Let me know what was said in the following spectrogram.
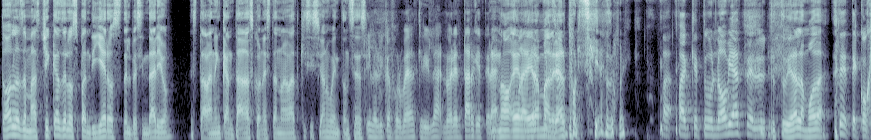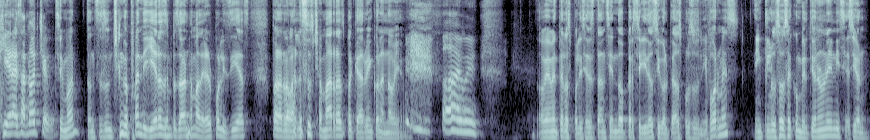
Todas las demás chicas de los pandilleros del vecindario estaban encantadas con esta nueva adquisición, güey. Entonces, Y la única forma de adquirirla no era en Target, era. no, era, era madrear policías, güey. Para que tu novia te, Estuviera a la moda. te- te cogiera esa noche, güey. Simón. Entonces un chingo de pandilleros empezaron a madrear policías para robarle sus chamarras para quedar bien con la novia. güey. Ay, güey. Obviamente los policías están siendo perseguidos y golpeados por sus uniformes. Incluso se convirtió en una iniciación.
